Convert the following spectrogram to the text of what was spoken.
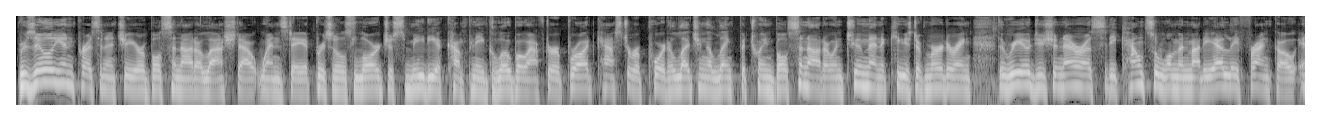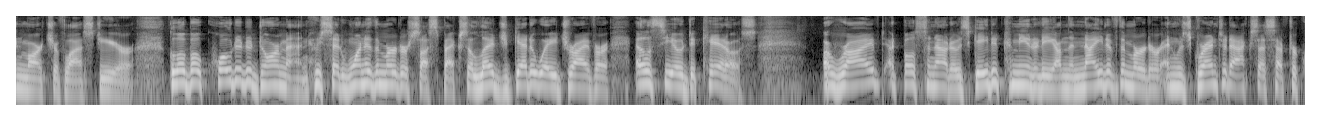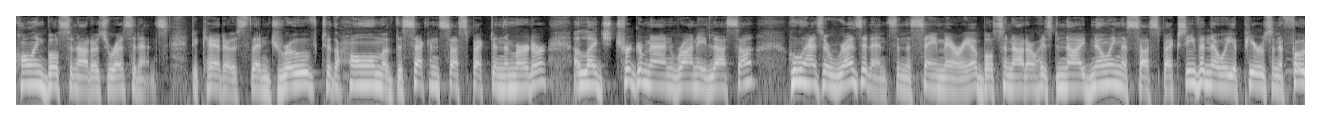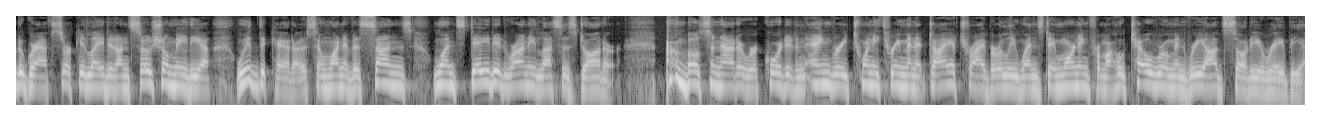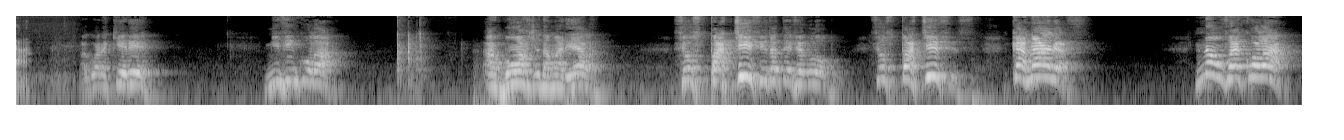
Brazilian President Jair Bolsonaro lashed out Wednesday at Brazil's largest media company, Globo, after a broadcaster report alleging a link between Bolsonaro and two men accused of murdering the Rio de Janeiro city councilwoman Marielle Franco in March of last year. Globo quoted a doorman who said one of the murder suspects, alleged getaway driver Elcio de Queiroz, arrived at Bolsonaro's gated community on the night of the murder and was granted access after calling Bolsonaro's residence. De Queiroz then drove to the home of the second suspect in the murder, alleged triggerman Ronnie Lessa, who has a residence in the same area. Bolsonaro has denied knowing the suspects, even though he appears in a photograph circulated on social media with De Queiroz, and one of his sons once dated Ronnie Lessa's daughter. Bolsonaro recorded an angry 23-minute diatribe early Wednesday morning from a hotel room in Riyadh, Saudi Arabia. Agora, querer me vincular à morte da Mariela, seus patifes da TV Globo, seus patifes, canalhas, não vai colar.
